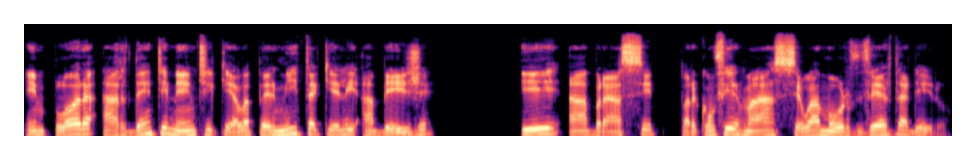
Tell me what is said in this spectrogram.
Implora ardentemente que ela permita que ele a beije e a abrace para confirmar seu amor verdadeiro.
